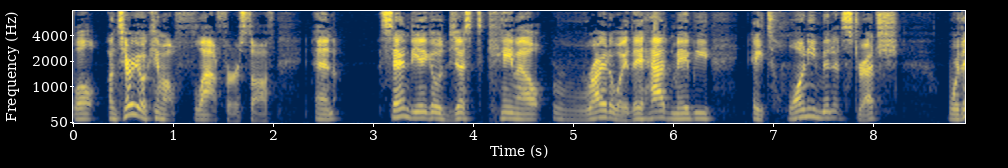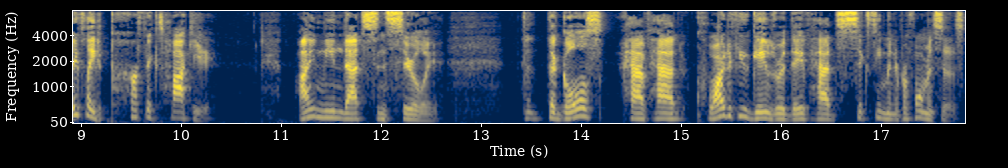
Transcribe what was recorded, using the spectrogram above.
Well, Ontario came out flat first off, and San Diego just came out right away. They had maybe a 20 minute stretch where they played perfect hockey. I mean that sincerely. The, the Gulls have had quite a few games where they've had 60 minute performances.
